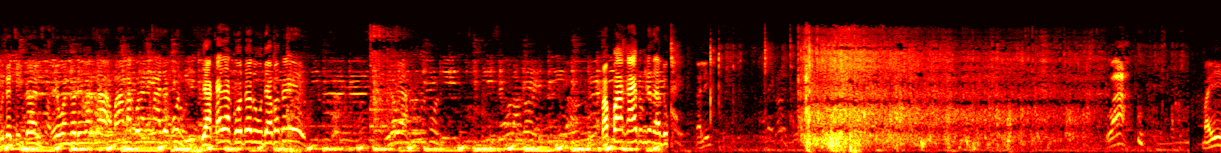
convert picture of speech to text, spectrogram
उद्या चिकन हे वनजोडीवर ना. मामा कोण आणि माझ्या कोण? या काय दाखवतात उद्या बघा पप्पा काय तुमच्या दादू खाली वा बाई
